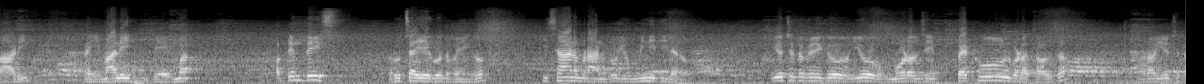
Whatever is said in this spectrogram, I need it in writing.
पहाडी र हिमाली भेगमा अत्यन्तै रुचाइएको तपाईँको किसान ब्रान्डको यो मिनी टिलर हो। यो चाहिँ तपाईँको यो मोडल चाहिँ पेट्रोलबाट चल्छ र यो चाहिँ त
